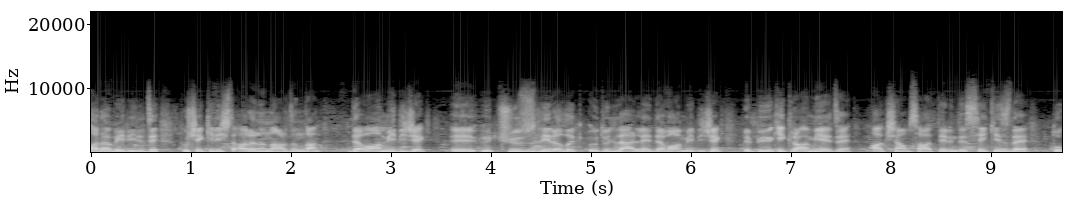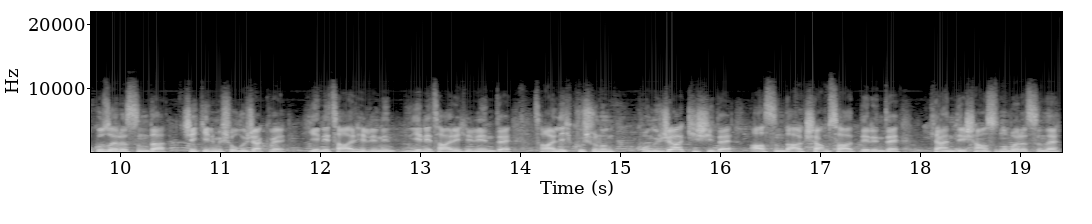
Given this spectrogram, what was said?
ara verildi. Bu çekilişte aranın ardından devam edecek. E, 300 liralık ödüllerle devam edecek ve büyük ikramiye de akşam saatlerinde 8 ile 9 arasında çekilmiş olacak ve yeni tarihlinin yeni tarihlinin de talih kuşunun konacağı kişi de aslında akşam saatlerinde kendi şanslı numarasını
